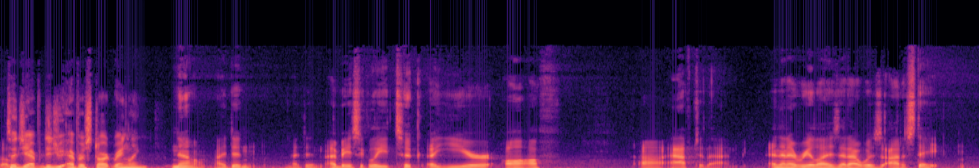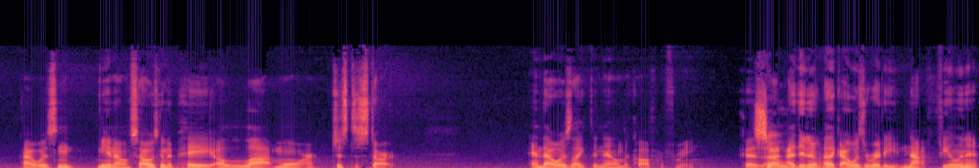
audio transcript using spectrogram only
So did you ever, did you ever start Ringling? No, I didn't. I didn't. I basically took a year off uh, after that, and then I realized that I was out of state. I wasn't, you know, so I was going to pay a lot more just to start, and that was like the nail in the coffin for me because So- I, I didn't like I was already not feeling it,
